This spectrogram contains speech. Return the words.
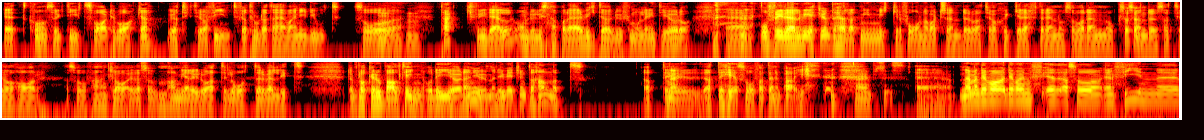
ett konstruktivt svar tillbaka. Och jag tyckte det var fint för jag trodde att det här var en idiot. Så mm, mm. tack Fridell om du lyssnar på det här, vilket jag, du förmodligen inte gör då. Eh, och Fridell vet ju inte heller att min mikrofon har varit sönder och att jag skickade efter den och så var den också sönder så att jag har Alltså för han, klar, alltså, han menar ju då att det låter väldigt Den plockar upp allting och det gör den ju men det vet ju inte han att Att det, att det är så för att den är paj. Nej precis. eh, nej men det var, det var en, alltså, en fin eh,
